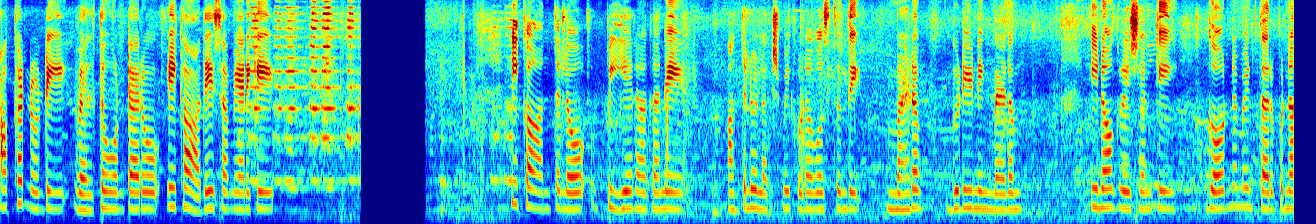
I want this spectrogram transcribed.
అక్కడి నుండి వెళ్తూ ఉంటారు. ఇక అదే సమయానికి ఇక అంతలో పిఏ రాగానే అంతలో లక్ష్మి కూడా వస్తుంది. Madam good evening madam. ఇనాగ్రేషన్కి గవర్నమెంట్ తరపున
